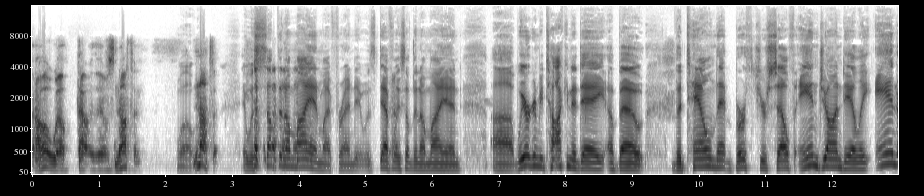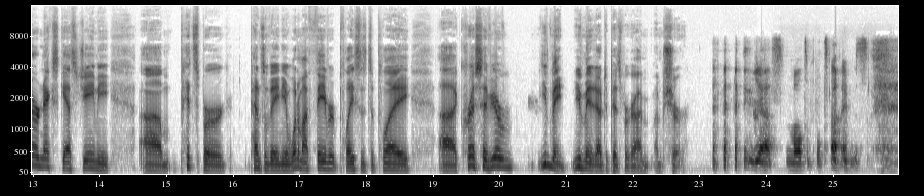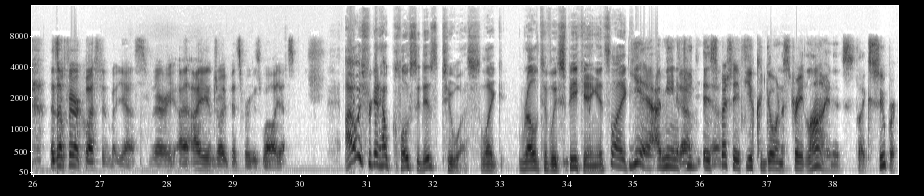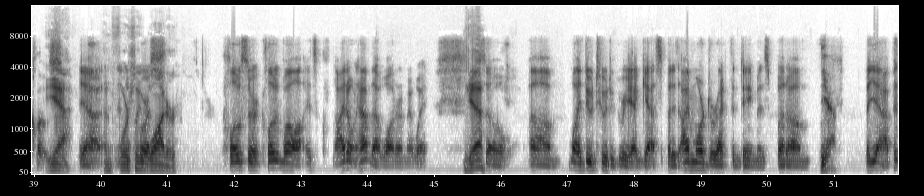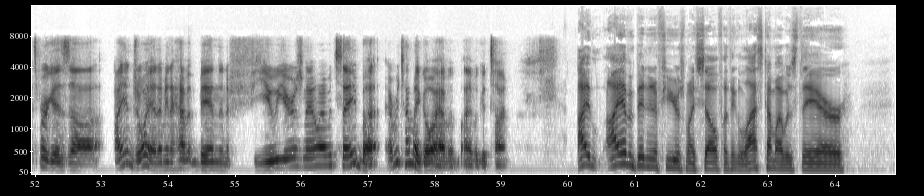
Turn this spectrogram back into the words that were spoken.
Oh well, that was, that was nothing. Well, Nothing. It was something on my end, my friend. It was definitely something on my end. Uh, we are going to be talking today about the town that birthed yourself and John Daly and our next guest, Jamie, um, Pittsburgh, Pennsylvania. One of my favorite places to play. Uh, Chris, have you ever? You've made you've made it out to Pittsburgh. I'm I'm sure. yes, multiple times. It's a fair question, but yes, very. I, I enjoy Pittsburgh as well. Yes. I always forget how close it is to us. Like relatively speaking, it's like Yeah, I mean, if Yeah, you, especially if you could go in a straight line, it's like super close. yeah. Yeah. Unfortunately, course, water. Closer, close. Well, it's. I don't have that water in my way. Yeah. So, um, well, I do to a degree, I guess, but it, I'm more direct than Dame is. But um, yeah. but yeah, Pittsburgh is. Uh, I enjoy it. I mean, I haven't been in a few years now, I would say, but every time I go, I have a I have a good time. I I haven't been in a few years myself. I think the last time I was there,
